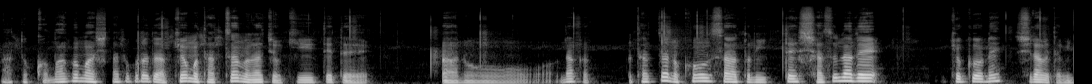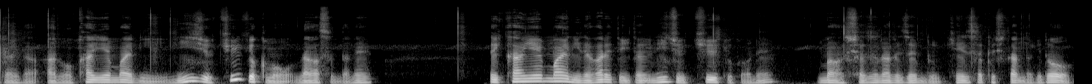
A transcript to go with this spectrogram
あと、こまごましたところでは、今日もたっつぁんのラジオ聞いてて、あのーなんか、たっつぁんのコンサートに行って、シャズナで曲をね、調べたみたいな、あの、開演前に29曲も流すんだね。で、開演前に流れていた29曲をね、まあ、シャズナで全部検索したんだけど、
